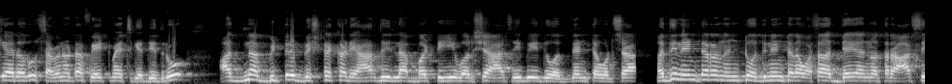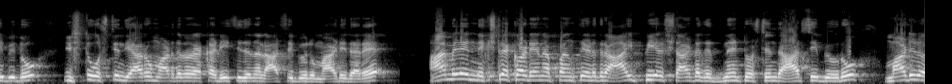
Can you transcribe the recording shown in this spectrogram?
ಕೆ ಆರ್ ಅವರು seven out of eight match ಗೆದ್ದಿದ್ರು. ಅದನ್ನ ಬಿಟ್ಟರೆ ಬೆಸ್ಟ್ ರೆಕಾರ್ಡ್ ಯಾರ್ದು ಇಲ್ಲ. ಬಟ್ ಈ ವರ್ಷ ಆರ್ ಸಿ ಬಿ ಇದು ಹದಿನೆಂಟು ವರ್ಷ, ಹದಿನೆಂಟರ ನಂಟು, ಹದಿನೆಂಟರ ಹೊಸ ಅಧ್ಯಾಯ ಅನ್ನೋ ಥರ ಆರ್ ಸಿ ಬಿದು ಇಷ್ಟು ವರ್ಷದಿಂದ ಯಾರು ಮಾಡಿದ್ರು ರೆಕಾರ್ಡ್ ಈ ಸೀಸನ್ ಅಲ್ಲಿ ಆರ್ ಸಿ ಬಿ ಅವರು ಮಾಡಿದ್ದಾರೆ. ಆಮೇಲೆ ನೆಕ್ಸ್ಟ್ ರೆಕಾರ್ಡ್ ಏನಪ್ಪ ಅಂತ ಹೇಳಿದ್ರೆ ಐ ಪಿ ಎಲ್ ಸ್ಟಾರ್ಟ್ ಆಗಿ ಹದಿನೆಂಟು ವರ್ಷದಿಂದ ಆರ್ ಸಿ ಬಿ ಅವರು ಮಾಡಿರೋ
